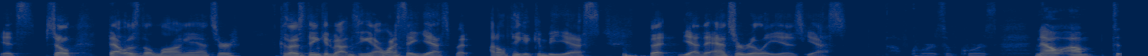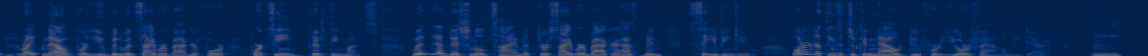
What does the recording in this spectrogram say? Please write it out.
it's so that was the long answer because I was thinking about and thinking, I want to say yes, but I don't think it can be yes. But yeah, the answer really is yes. Course, of course. Now, um, t- right now, for you've been with Cyberbacker for 14, 15 months. With the additional time that your Cyberbacker has been saving you, what are the things that you can now do for your family, Derek? Mm.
